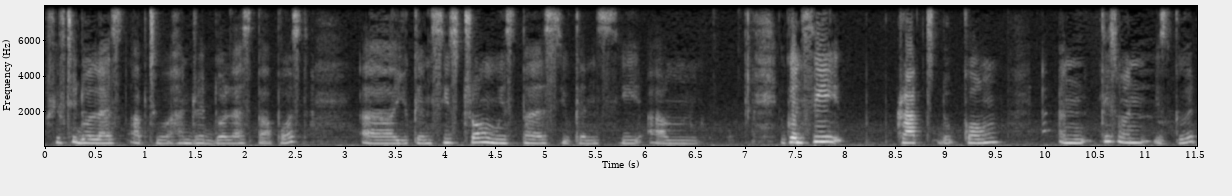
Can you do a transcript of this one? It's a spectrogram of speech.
$50 up to $100 per post. Uh, you can see strong whispers. You can see um, you can see cracked.com and this one is good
